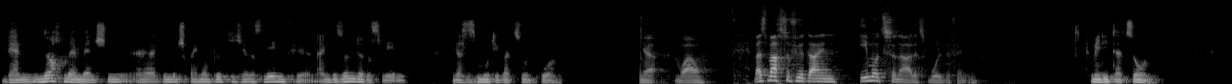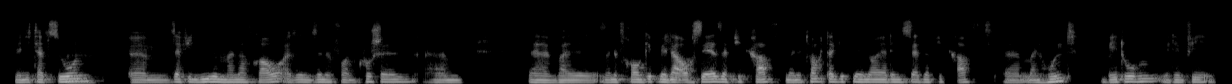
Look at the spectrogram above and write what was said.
werden noch mehr Menschen äh, dementsprechend ein glücklicheres Leben führen, ein gesünderes Leben. Und das ist Motivation pur. Ja, wow. Was machst du für dein emotionales Wohlbefinden? Meditation. Meditation, mhm. ähm, sehr viel Liebe meiner Frau, also im Sinne von Kuscheln, ähm, äh, weil meine Frau gibt mir da auch sehr, sehr viel Kraft. Meine Tochter gibt mir neuerdings sehr, sehr viel Kraft. Äh, mein Hund, Beethoven, mit dem viel,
